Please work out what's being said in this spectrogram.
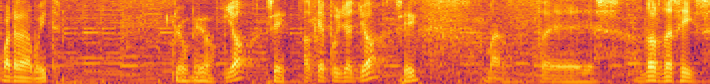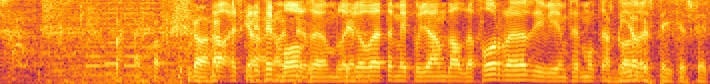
4 de 8. Déu-n'hi-do. Jo? Sí. El que he pujat jo? Sí? Bueno, pues... Dos de sis. No, No, és que n'he fet molts. Xema, Amb la Xema. jove també pujàvem dalt de Forres i havíem fet moltes El millor coses. castell que has fet.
